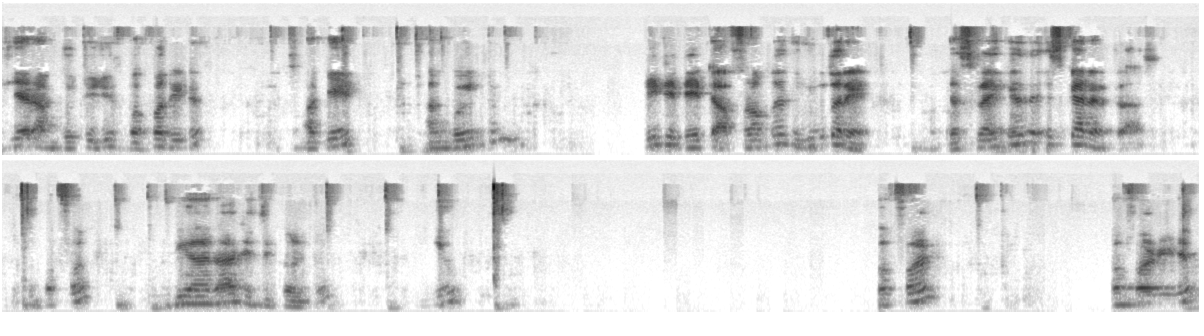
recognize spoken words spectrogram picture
Here I'm going to use buffer reader. Again, I'm going to read the data from the user end, just like as a scanner class. Buffer BRR is equal to new. Buffer buffer reader.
